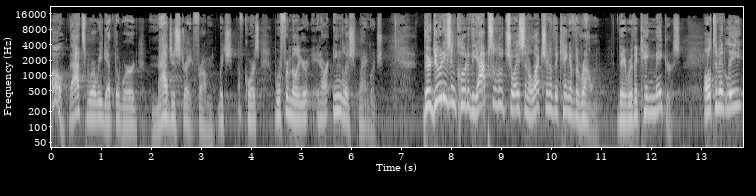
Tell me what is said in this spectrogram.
Oh, that's where we get the word magistrate from, which, of course, we're familiar in our English language. Their duties included the absolute choice and election of the king of the realm. They were the king makers. Ultimately,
